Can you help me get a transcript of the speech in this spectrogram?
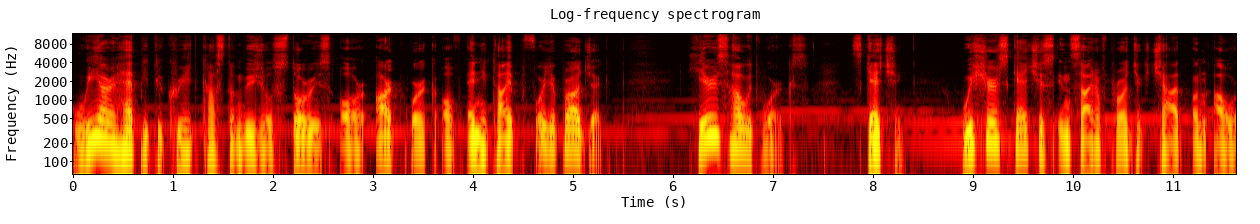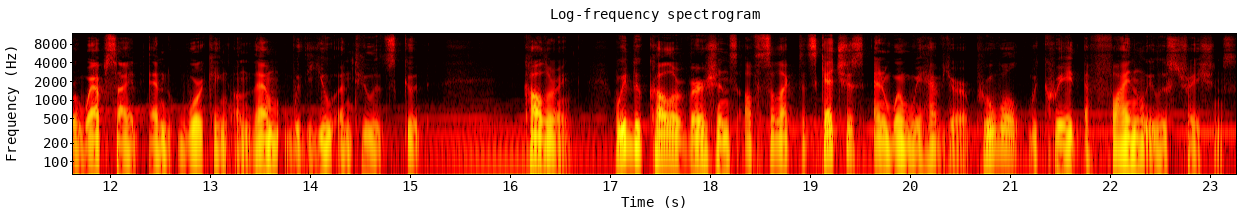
We are happy to create custom visual stories or artwork of any type for your project. Here's how it works Sketching. We share sketches inside of Project Chat on our website and working on them with you until it's good. Coloring. We do color versions of selected sketches and when we have your approval, we create a final illustrations.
